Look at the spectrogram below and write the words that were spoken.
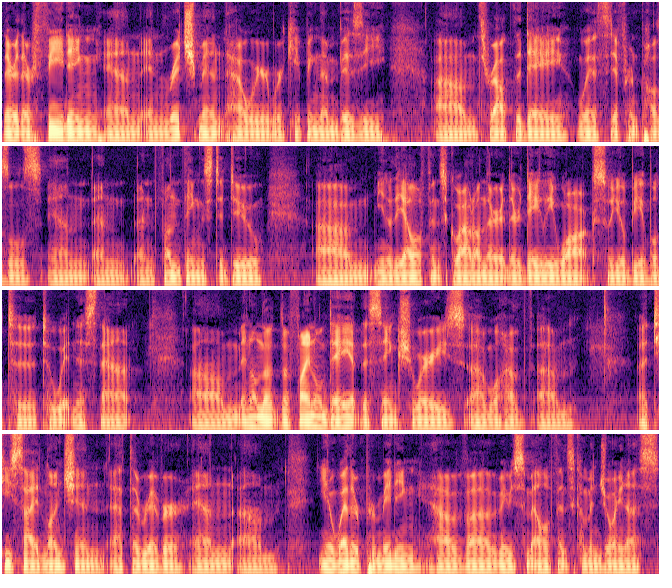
Their their feeding and enrichment, how we're we're keeping them busy um, throughout the day with different puzzles and and and fun things to do. Um, you know, the elephants go out on their their daily walks, so you'll be able to to witness that. Um, and on the, the final day at the sanctuaries, uh, we'll have um, a teaside luncheon at the river, and um, you know, weather permitting, have uh, maybe some elephants come and join us,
